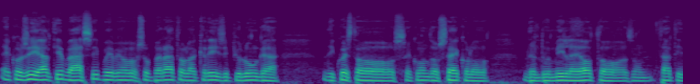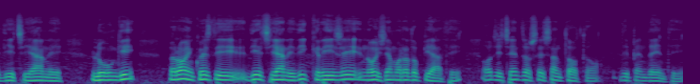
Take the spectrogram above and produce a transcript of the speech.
e così alti e bassi, poi abbiamo superato la crisi più lunga di questo secondo secolo del 2008, sono stati dieci anni lunghi, però in questi dieci anni di crisi noi siamo raddoppiati, oggi 168 dipendenti.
